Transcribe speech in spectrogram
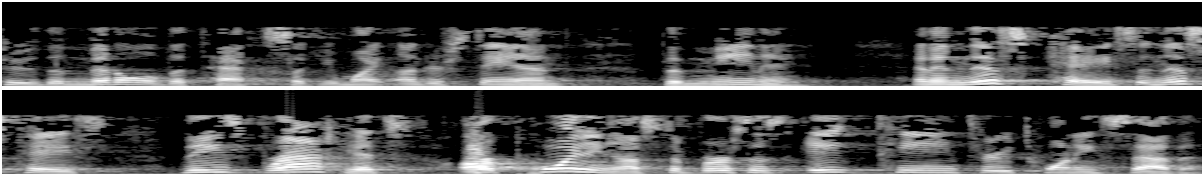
to the middle of the text so that you might understand the meaning. And in this case, in this case, these brackets are pointing us to verses 18 through 27.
